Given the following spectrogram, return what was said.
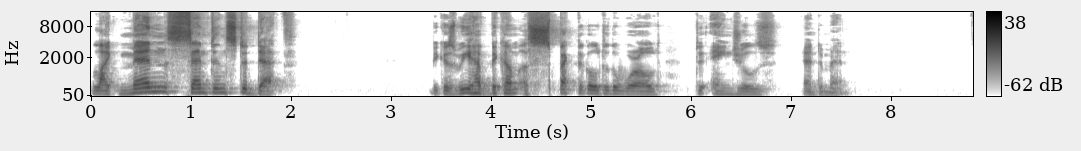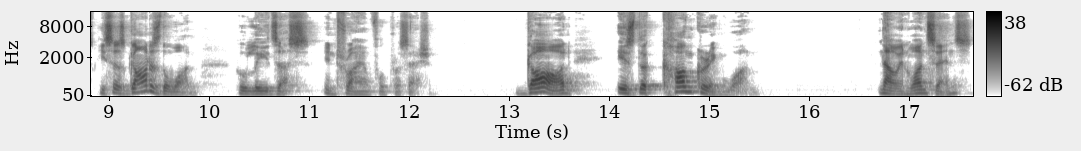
like men sentenced to death, because we have become a spectacle to the world, to angels, and to men. He says, God is the one who leads us in triumphal procession. God is the conquering one. Now, in one sense,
